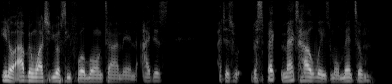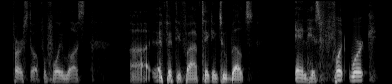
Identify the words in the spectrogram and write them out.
you know I've been watching UFC for a long time, and I just, I just respect Max Holloway's momentum. First off, before he lost uh, at 55, taking two belts, and his footwork,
